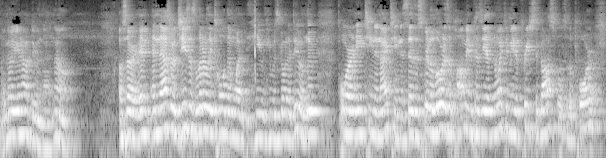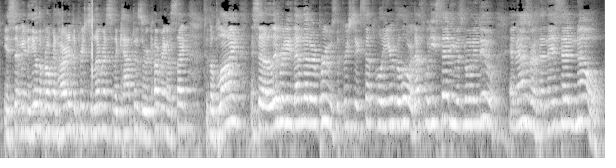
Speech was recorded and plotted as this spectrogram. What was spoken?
Like, no, you're not doing that. No. I'm oh, sorry. In, in Nazareth, Jesus literally told them what he, he was going to do. In Luke 4 and 18 and 19, it says, The Spirit of the Lord is upon me because he anointed me to preach the gospel to the poor. He has sent me to heal the brokenhearted, to preach deliverance to the captives, the recovering of sight to the blind, and set at liberty them that are bruised, to preach the acceptable year of the Lord. That's what he said he was going to do in Nazareth. And they said, No.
